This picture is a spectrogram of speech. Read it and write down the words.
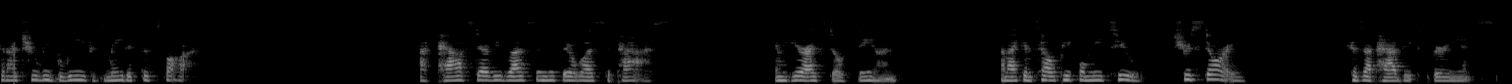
that I truly believe has made it this far. I've passed every lesson that there was to pass, and here I still stand. And I can tell people, me too. True story. Because I've had the experience.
